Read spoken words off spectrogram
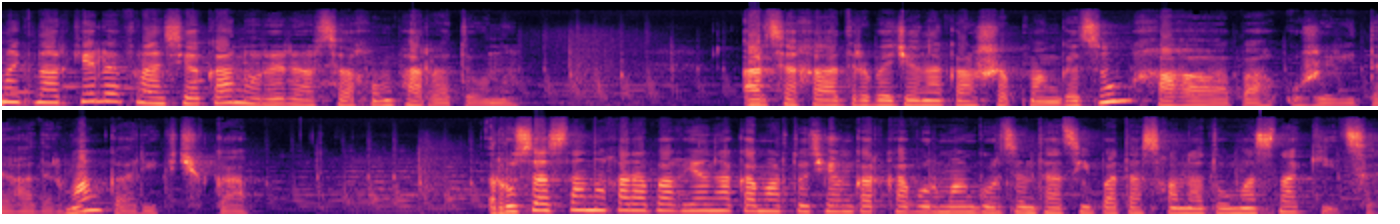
մեկնարկել է ֆրանսիական օրեր Արցախում փառատոնը։ Արցախա-ադրբեջանական շփման գծում խաղաղապահ ուժերի տեղադրման կարիք չկա։ Ռուսաստանը Ղարաբաղյան հակամարտության ղեկավարման գործընթացի պատասխանատու մասնակից է։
